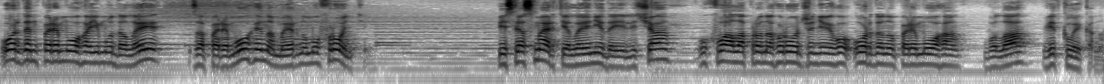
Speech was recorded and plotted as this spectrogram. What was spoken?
орден перемога йому дали за перемоги на мирному фронті. Після смерті Леоніда Ілліча ухвала про нагородження його ордену перемога була відкликана.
